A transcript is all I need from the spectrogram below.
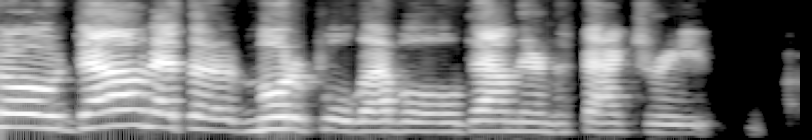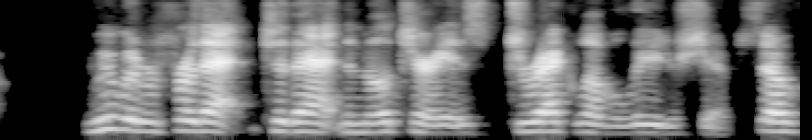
So down at the motor pool level, down there in the factory, we would refer that to that in the military as direct level leadership. So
